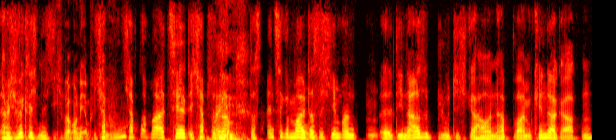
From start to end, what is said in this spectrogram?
Habe ich wirklich nicht. Ich war auch nicht. Ich habe ich hab doch mal erzählt, ich habe sogar Nein. das einzige Mal, dass ich jemandem äh, die Nase blutig gehauen habe, war im Kindergarten,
